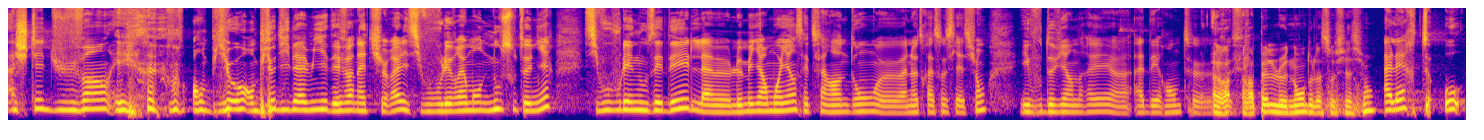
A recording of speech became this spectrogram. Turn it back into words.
Acheter du vin et en bio, en biodynamie et des vins naturels. Et si vous voulez vraiment nous soutenir, si vous voulez nous aider, la- le meilleur moyen, c'est de faire un don euh, à notre association et vous deviendrez euh, adhérente. euh, Ra- de fait. rappelle le nom de l'association? Alerte aux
